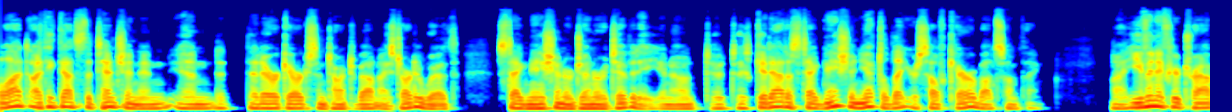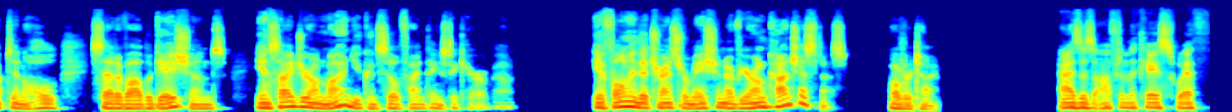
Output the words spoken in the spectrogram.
lot, I think that's the tension in, in that, Erik Erikson talked about and I started with stagnation or generativity. You know, to, to get out of stagnation, you have to let yourself care about something. Uh, even if you're trapped in a whole set of obligations, inside your own mind, you can still find things to care about. If only the transformation of your own consciousness over time. As is often the case with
